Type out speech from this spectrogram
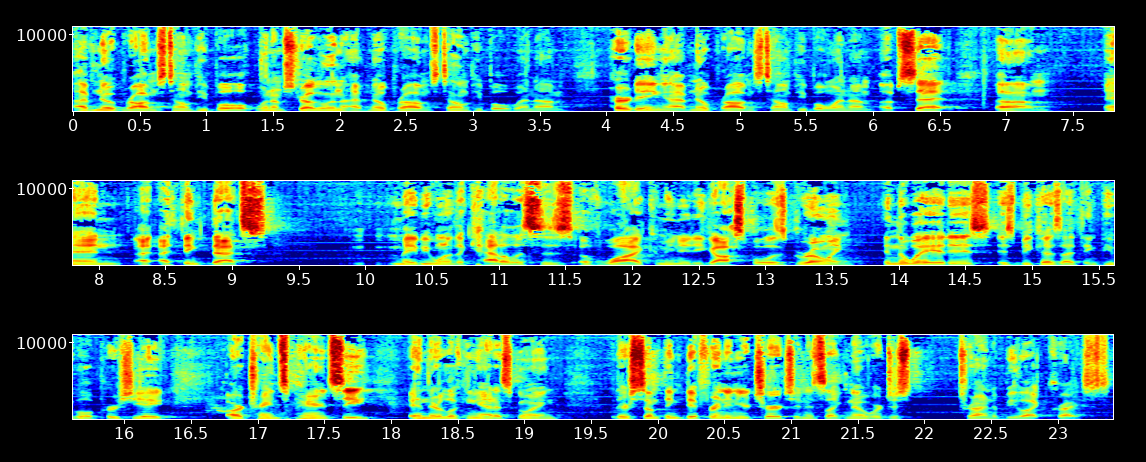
i have no problems telling people when i'm struggling i have no problems telling people when i'm hurting i have no problems telling people when i'm upset um, and I, I think that's maybe one of the catalysts of why community gospel is growing in the way it is is because I think people appreciate our transparency and they're looking at us going, there's something different in your church, and it's like, no, we're just trying to be like Christ.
